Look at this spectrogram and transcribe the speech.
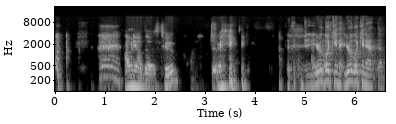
How many of those? Two. Two. Three. you're looking at. You're looking at them.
